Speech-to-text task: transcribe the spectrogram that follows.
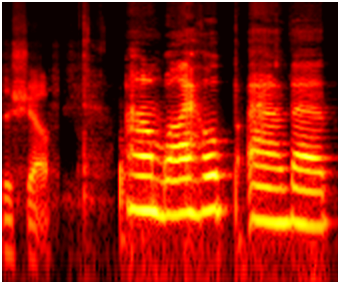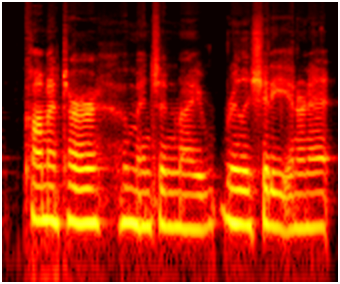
the show? Um, well, I hope uh, the commenter who mentioned my really shitty internet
